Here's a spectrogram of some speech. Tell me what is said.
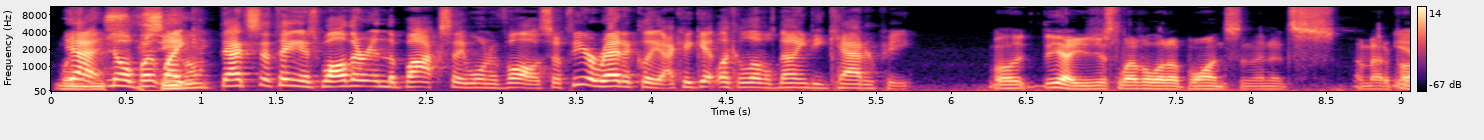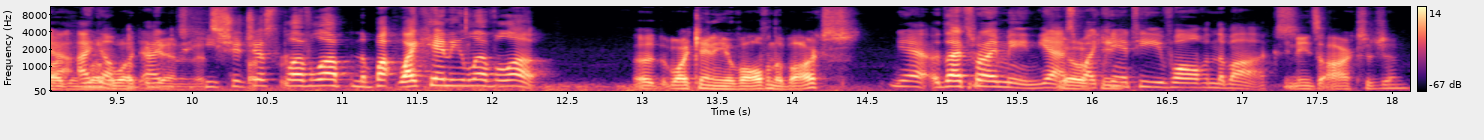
When yeah, you no, but like them. that's the thing is while they're in the box, they won't evolve. So theoretically, I could get like a level 90 Caterpie. Well, yeah, you just level it up once and then it's a Metapod Yeah, and I level know, up but I, again. and he should just for- level up in the box. Why can't he level up? Uh, why can't he evolve in the box? Yeah, that's what I mean. Yes, Yo, why he- can't he evolve in the box? He needs oxygen.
